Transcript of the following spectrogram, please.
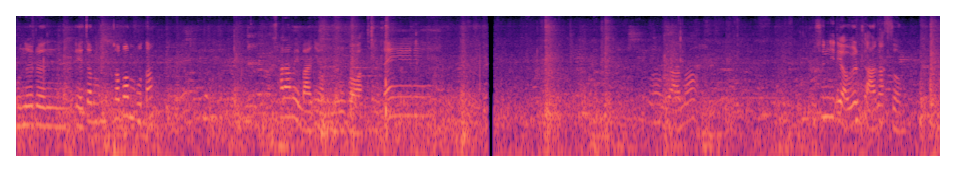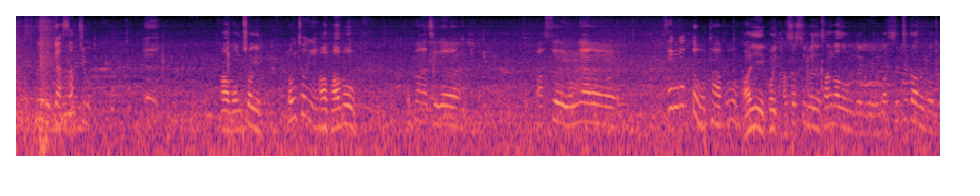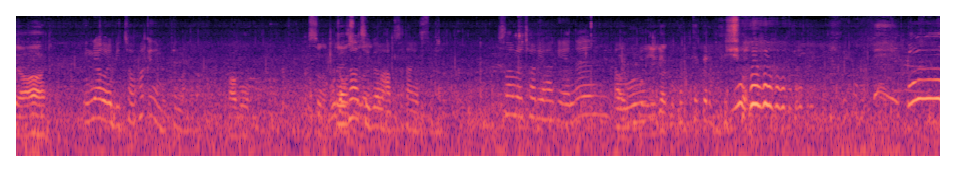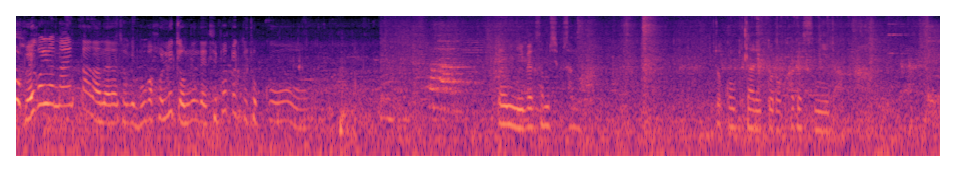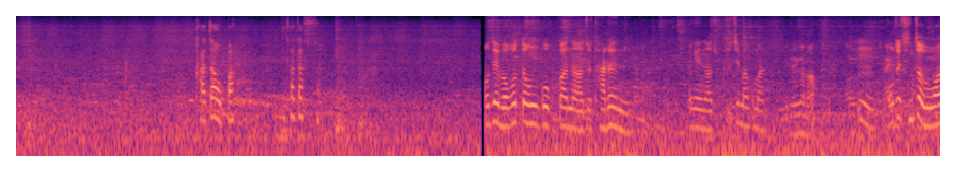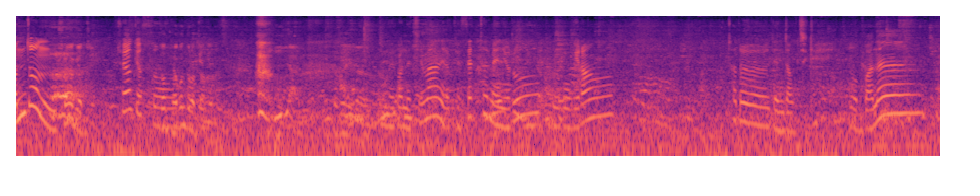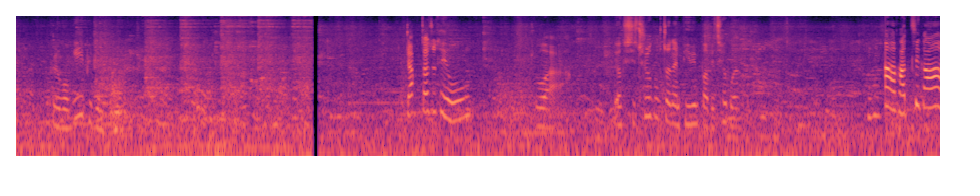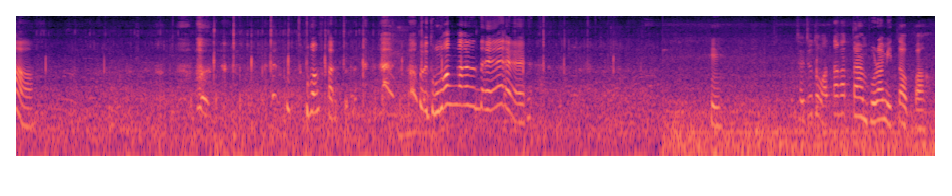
오늘은 예전 저번보다 사람이 많이 없는 것 같은데 왜 안 와? 무슨 일이야? 왜 이렇게 안 왔어? 왜 늦게 왔어? 아 멍청이 멍청이. 아 바보 오빠가 지금 왁스 용량을 생각도 못하고 아니 거의 다 썼으면 상관없는데 뭐 얼마 쓰지도 않은 건데 아 용량을 미처 확인을 못했나 봐. 바보 됐어 나 모자 그래서 지금 다니까. 압수당했어요. 수험을 처리하기에는 아니, 너무 뭐 얘기할 거꼭 택배로 보내주 셔왜 걸렸나 했다 나는. 저기 뭐가 걸릴 게 없는데 지퍼백도 좁고. N233. 조금 기다리도록 하겠습니다. 가자 오빠. 찾았어. 어제 먹었던 곳과는 아주 다른 여기는 아주 푸짐하구만. 여기가 나? 응. 어제 진짜 완전 최악이었지 최악이었어. 넌 100원 들었잖아. 그래서 이게 100원 냈지만 이렇게 세트 메뉴로 불고기랑 차돌 된장찌개. 이 오빠는 불고기 비빔밥. 쫙 짜주세요. 좋아. 역시 출국 전엔 비빔밥이 최고야. 아 같이 가 도망가 왜 도망가는데? 응. 제주도 왔다 갔다 한 보람이 있다 오빠.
